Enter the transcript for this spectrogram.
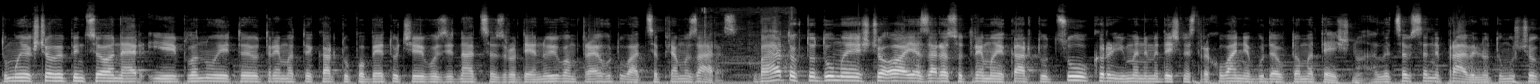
Тому, якщо ви пенсіонер і плануєте отримати карту побиту чи воз'єднатися з родиною, вам треба готуватися прямо зараз. Багато хто думає, що о, я зараз отримаю карту цукр, і в мене медичне страхування буде автоматично. Але це все неправильно, тому що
